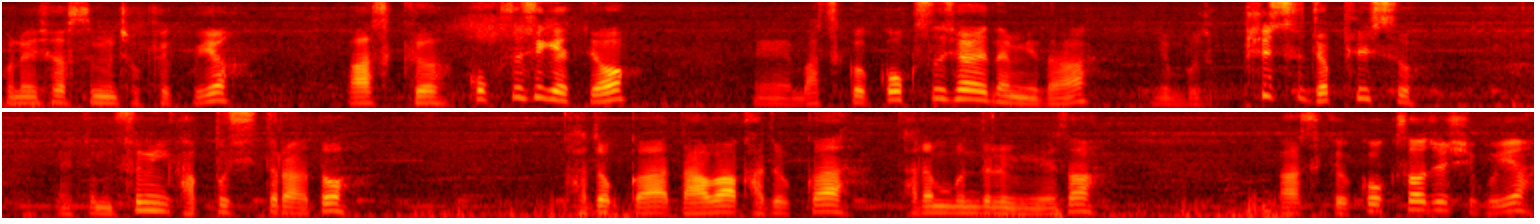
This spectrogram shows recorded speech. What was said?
보내셨으면 좋겠고요. 마스크 꼭 쓰시겠죠? 예, 마스크 꼭 쓰셔야 됩니다. 이게 무슨 필수죠, 필수. 예, 좀 숨이 가쁘시더라도 가족과 나와 가족과 다른 분들을 위해서 마스크 꼭 써주시고요.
